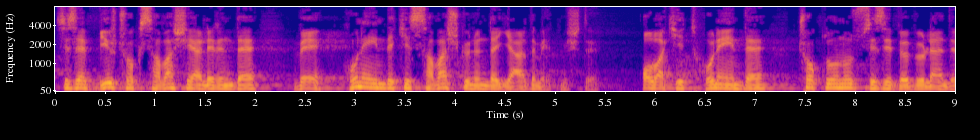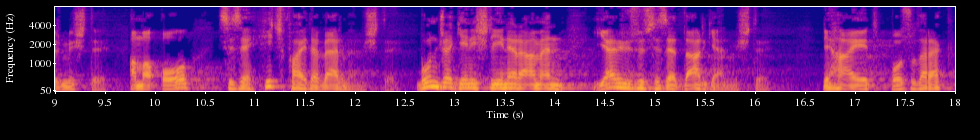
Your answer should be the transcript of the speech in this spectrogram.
size birçok savaş yerlerinde ve Huneyn'deki savaş gününde yardım etmişti. O vakit Huneyn'de çokluğunuz sizi böbürlendirmişti ama o size hiç fayda vermemişti. Bunca genişliğine rağmen yeryüzü size dar gelmişti. Nihayet bozularak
